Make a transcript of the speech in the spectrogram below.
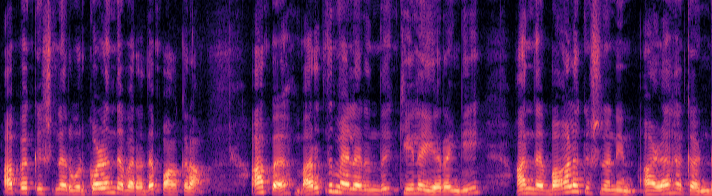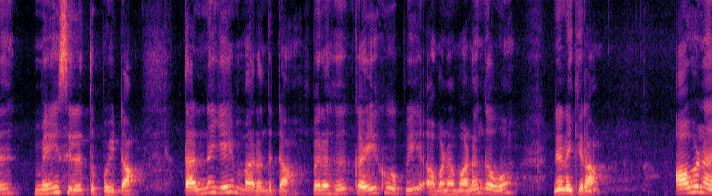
அப்போ கிருஷ்ணர் ஒரு குழந்தை வரதை பார்க்குறான். அப்போ மரத்து மேலேருந்து கீழே இறங்கி அந்த பாலகிருஷ்ணனின் அழகை கண்டு மெய் சிலுத்து போயிட்டான். தன்னையே மறந்துட்டான். பிறகு கைகூப்பி அவனை வணங்கவும் நினைக்கிறான். அவனை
